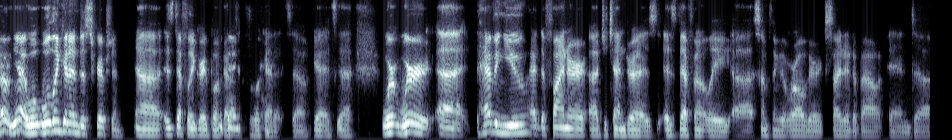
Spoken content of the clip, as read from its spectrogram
Oh, yeah. We'll, we'll link it in description. Uh, it's definitely a great book. Okay. I've to look at it. So yeah, it's uh, we're we're uh, having you at Definer uh, Jitendra is is definitely uh, something that we're all very excited about, and uh,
